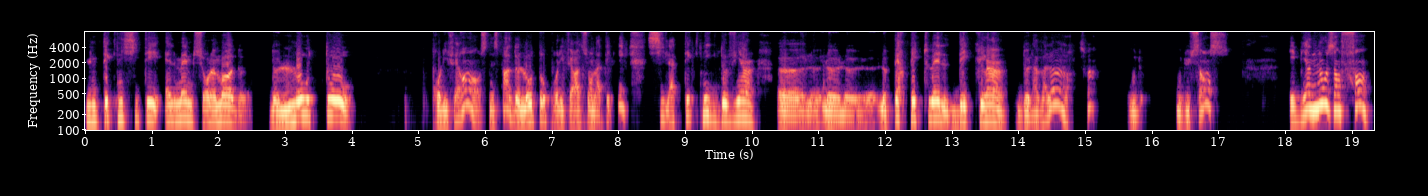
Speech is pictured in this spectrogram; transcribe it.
une technicité elle-même sur le mode de l'auto n'est-ce pas, de l'auto-prolifération de la technique, si la technique devient euh, le, perpétuel déclin de la valeur, ou, ou du sens, eh bien nos enfants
